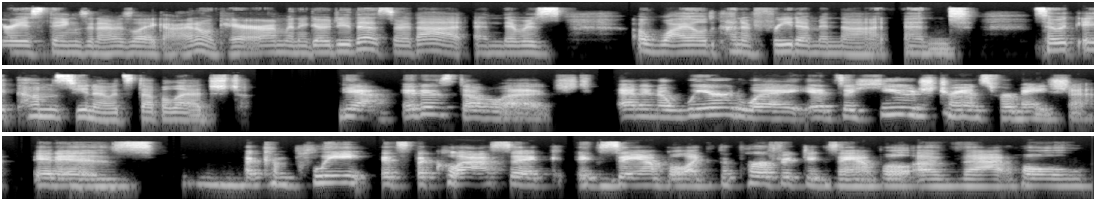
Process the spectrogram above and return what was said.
various things. And I was like, I don't care. I'm going to go do this or that. And there was a wild kind of freedom in that. And so it, it comes, you know, it's double edged. Yeah, it is double edged. And in a weird way, it's a huge transformation. It is a complete, it's the classic example, like the perfect example of that whole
